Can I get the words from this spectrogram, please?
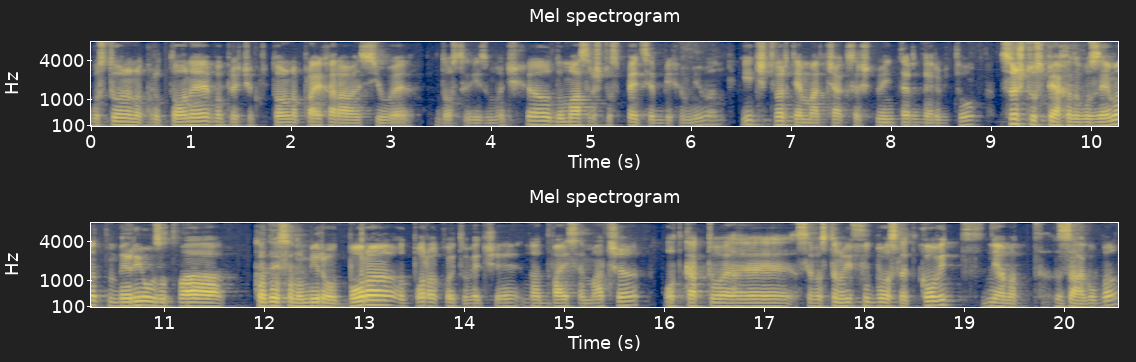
гостуване на Кротоне, въпреки че Кротоне направиха равен силове, доста ги измъчиха. Дома срещу Специя биха Милан. И четвъртия матч чак срещу Интер дербито. Също успяха да го вземат. Мерило за това къде се намира отбора. Отбора, който вече е на 20 матча. Откакто е, се възстанови футбола след COVID, нямат загуба.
